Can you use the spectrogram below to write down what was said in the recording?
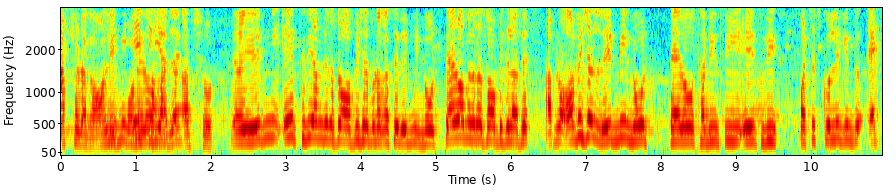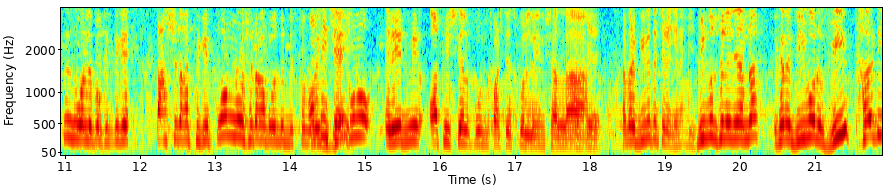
আটশো টাকা অনলি পনেরো হাজার আটশো। রেডমি এ থ্রি আমাদের কাছে অফিসিয়াল প্রোডাক্ট আছে রেডমি নোট তেরো আমাদের কাছে অফিসিয়াল আছে। আপনার অফিসিয়াল রেডমি নোট তেরো thirteen C A three purchase করলে কিন্তু অ্যাক্সেস ওয়ার্ল্ডের পকেট থেকে পাঁচশো টাকা থেকে পনেরোশো টাকা পর্যন্ত ডিসকাউন্ট যে কোনো রেডমির অফিসিয়াল ফোন পারচেস করলে ইনশাল্লাহ। তারপরে ভিভোতে চলে যায় নাকি? ভিভো চলে যাই আমরা। এখানে ভিভোর ভি থার্টি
